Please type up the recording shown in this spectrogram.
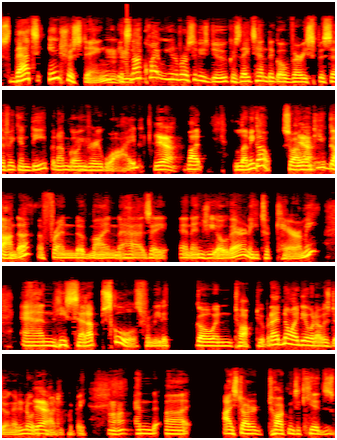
So that's interesting. Mhm. It's not quite what universities do because they tend to go very specific and deep, and I'm going very wide. Yeah. But let me go. So I Yeah. went to Uganda. A friend of mine has a an NGO there, and he took care of me, and he set up schools for me to go and talk to. But I had no idea what I was doing. I didn't know what Yeah. the project would be, Uh-huh. and uh, I started talking to kids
